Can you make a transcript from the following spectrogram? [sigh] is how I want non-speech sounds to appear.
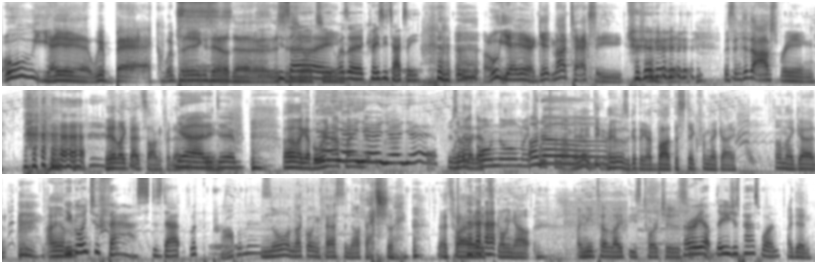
Oh yeah, we're back. We're playing Zelda. This you is your it was a crazy taxi. [laughs] oh yeah, yeah. get my taxi. [laughs] Oh, yeah. Listen to the Offspring. [laughs] They had like that song for that. Yeah, they did. Oh my god, but we're not yeah, playing. yeah, yeah, yeah. Or We're not, like that. oh no, my Oh, torch went out. Maybe I did. no. Maybe it was a good thing I bought the stick from that guy. Oh my god, [clears throat] I am. You're going too fast. Is that what the problem is? No, I'm not going fast enough. [laughs] Actually, that's why [laughs] it's going out. I need to light these torches. Hurry up. There, you just passed one. I did.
